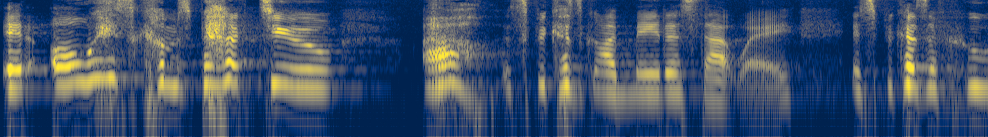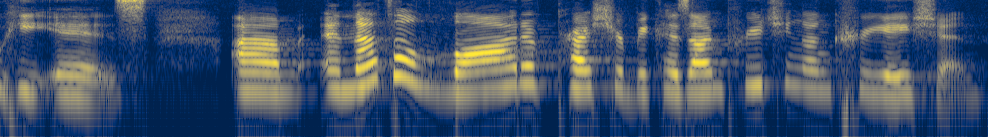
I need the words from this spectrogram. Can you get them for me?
it always comes back to, oh, it's because God made us that way. It's because of who He is. Um, and that's a lot of pressure because I'm preaching on creation.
